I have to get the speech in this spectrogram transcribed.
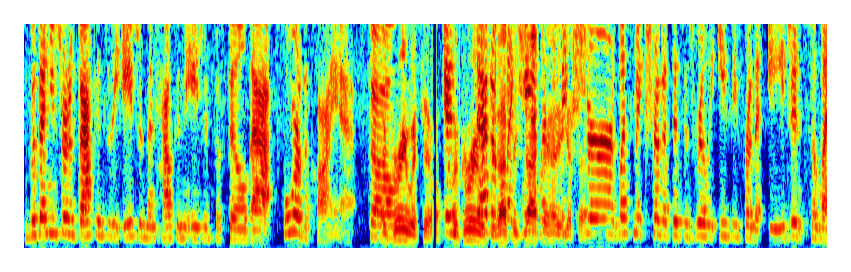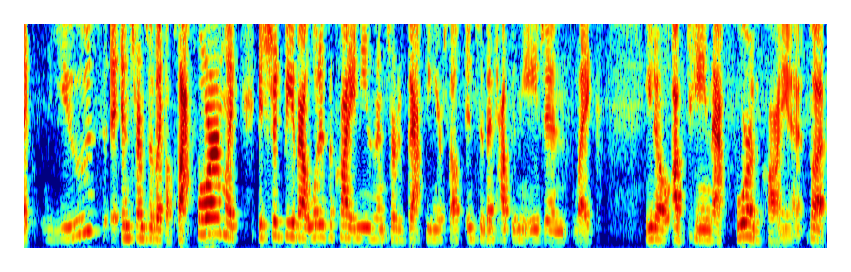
but then you sort of back into the agent, then how can the agent fulfill that for the client? So Agree with you. Agree with instead you. of That's like, exactly hey, how let's you make get there. sure let's make sure that this is really easy for the agent to like use in terms of like a platform. Like it should be about what does the client need, and then sort of backing yourself into then how can the agent like, you know, obtain that for the client. But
